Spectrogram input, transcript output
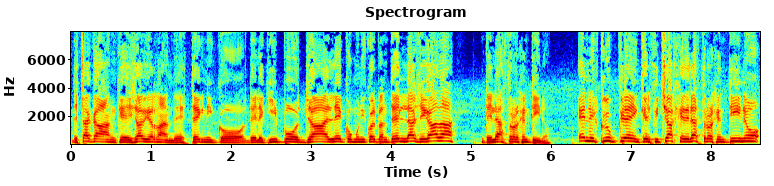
Destacan que Javi Hernández, técnico del equipo, ya le comunicó al plantel la llegada del astro argentino. En el club creen que el fichaje del astro argentino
